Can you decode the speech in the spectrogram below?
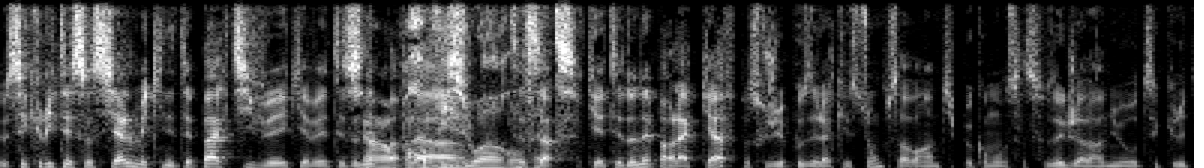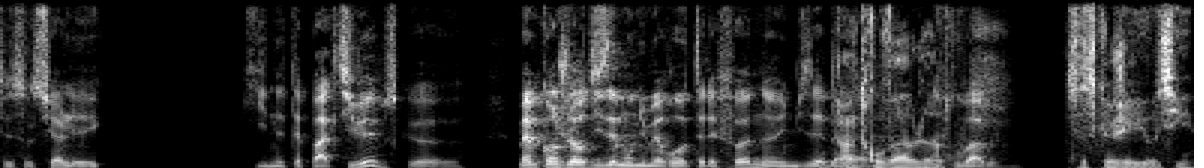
de sécurité sociale, mais qui n'était pas activé, qui avait été donné un par provisoire, la... en C'est ça, qui a été donné par la CAF, parce que j'ai posé la question pour savoir un petit peu comment ça se faisait que j'avais un numéro de sécurité sociale et qui n'était pas activé, parce que même quand je leur disais mon numéro au téléphone, ils me disaient bah, Introuvable. introuvable. C'est ce que j'ai eu aussi.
